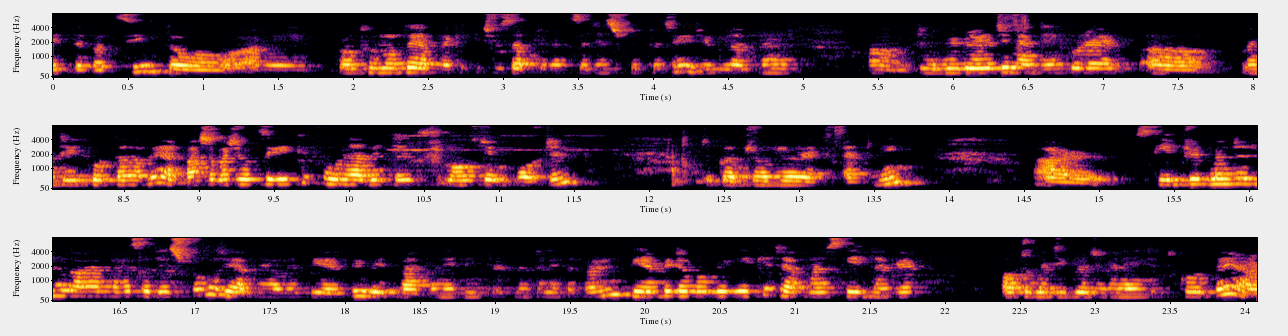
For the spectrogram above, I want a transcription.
দেখতে পাচ্ছি। তো আমি প্রথমতই আপনাকে কিছু সাপ্লিমেন্ট সাজেস্ট করতে চাই, যেগুলো আপনার রেগুলারিটি মেনটেন করে মেনটেন করতে হবে। আর পাশাপাশি হচ্ছে কি food habit is most important to control your acne আর স্কিন ট্রিটমেন্টের জন্য আমি আপনাকে সাজেস্ট করব যে আপনি আমাদের পিআরপি উইথ ম্যাগনেটিং ট্রিটমেন্টটা নিতে পারেন। পিআরপিটা করবে গিয়ে কি? যে আপনার স্কিনটাকে অটোমেটিক রেজুভেনেটেড করবে। আর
